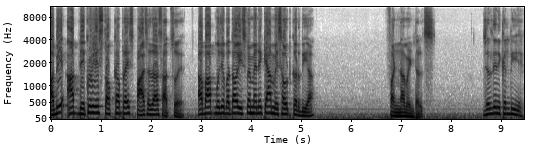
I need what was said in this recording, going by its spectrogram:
अभी आप देखो ये स्टॉक का प्राइस 5700 है। अब आप मुझे बताओ इसमें मैंने क्या मिस आउट कर दिया? फंडामेंटल्स जल्दी निकल लिए।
